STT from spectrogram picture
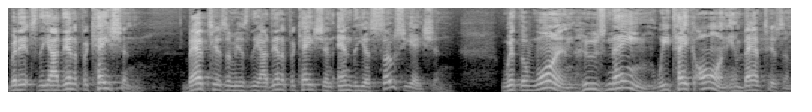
but it's the identification Baptism is the identification and the association with the one whose name we take on in baptism.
